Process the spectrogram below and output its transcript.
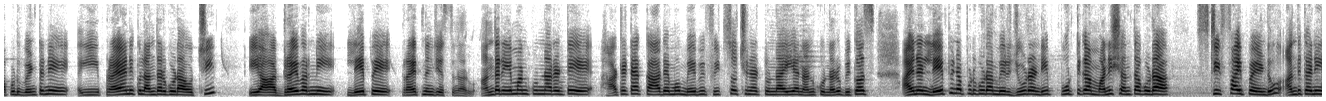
అప్పుడు వెంటనే ఈ ప్రయాణికులందరూ కూడా వచ్చి ఈ ఆ డ్రైవర్ని లేపే ప్రయత్నం చేస్తున్నారు. అందరు ఏమనుకున్నారంటే హార్ట్ అటాక్ కాదేమో మేబీ ఫిట్స్ వచ్చినట్టున్నాయి అని అనుకున్నారు. బికాస్ ఆయన లేపినప్పుడు కూడా మీరు చూడండి పూర్తిగా మనిషి అంతా కూడా స్టిఫ్ అయిపోయిండు. అందుకని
